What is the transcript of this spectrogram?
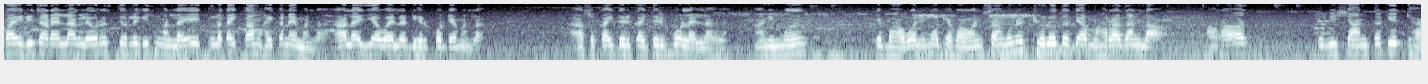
पायरी चढायला लागल्यावरच तो लगेच म्हणला ए तुला काही काम आहे का नाही? म्हणला. आलाय जेवायला ढेरपोट्या म्हणला. असं काहीतरी काहीतरी बोलायला लागला. आणि मग त्या भावाने मोठ्या भावाने सांगूनच ठेवलं होतं त्या महाराजांना महाराज तुम्ही शांततेत घ्या.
